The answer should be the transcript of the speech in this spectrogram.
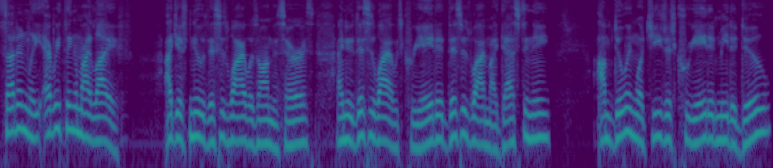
suddenly everything in my life I just knew this is why I was on this earth. I knew this is why I was created. This is why my destiny. I'm doing what Jesus created me to do.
